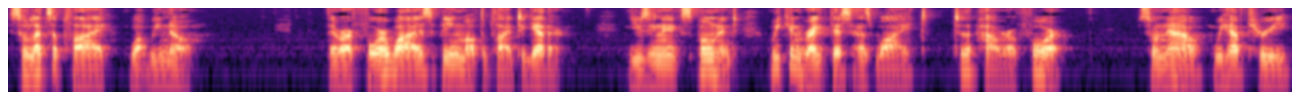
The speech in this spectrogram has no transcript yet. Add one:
so let's apply what we know. There are four y's being multiplied together. Using an exponent, we can write this as y to the power of 4. So now we have 3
